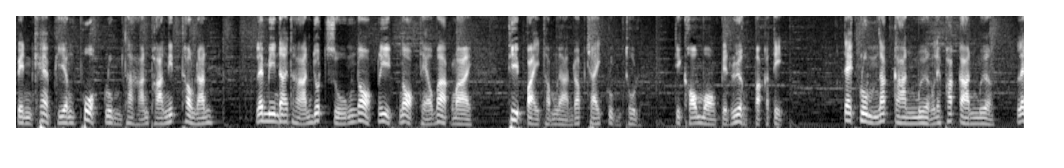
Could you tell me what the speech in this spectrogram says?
เป็นแค่เพียงพวกกลุ่มทหารพาณิชย์เท่านั้น และมีนายทหารยศสูงนอกรีดนอกแถวมากมาย ที่ไปทำงานรับใช้กลุ่มทุน ที่เขามองเป็นเรื่องปกติ แต่กลุ่มนักการเมืองและพรรคการเมือง และ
